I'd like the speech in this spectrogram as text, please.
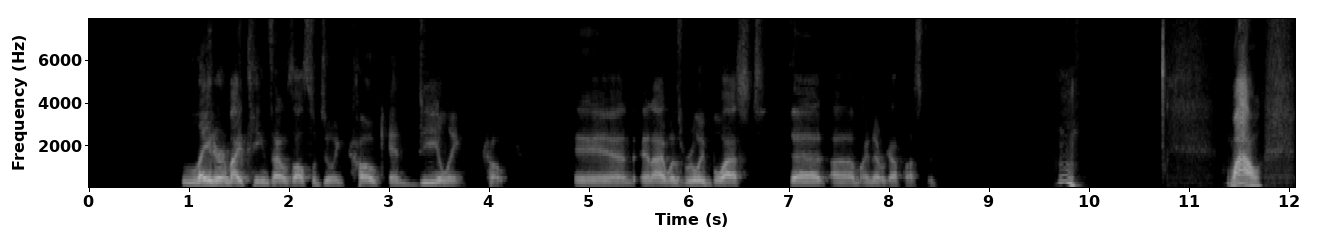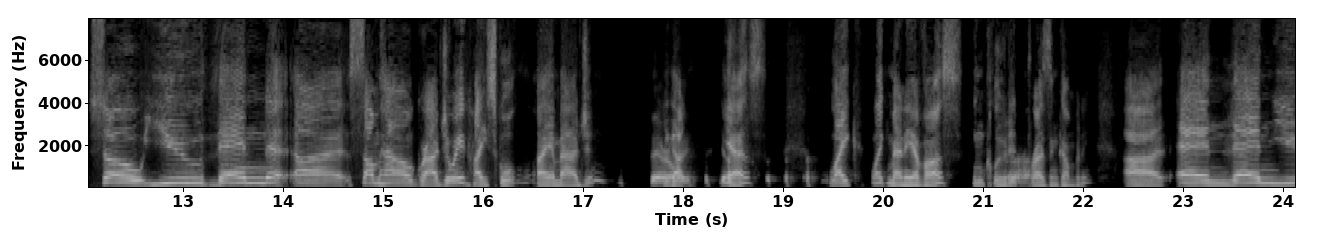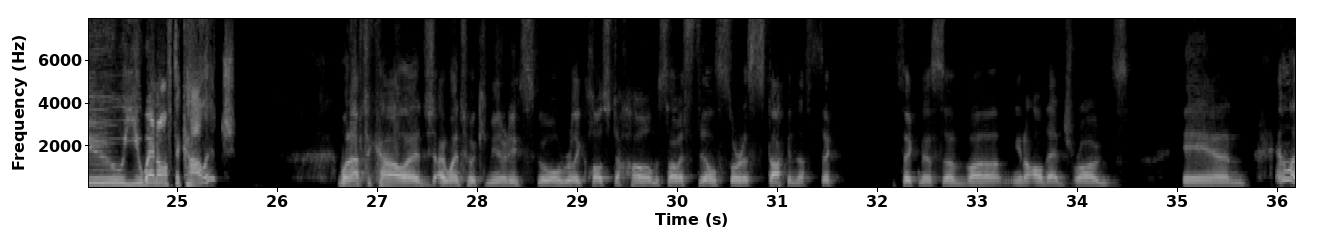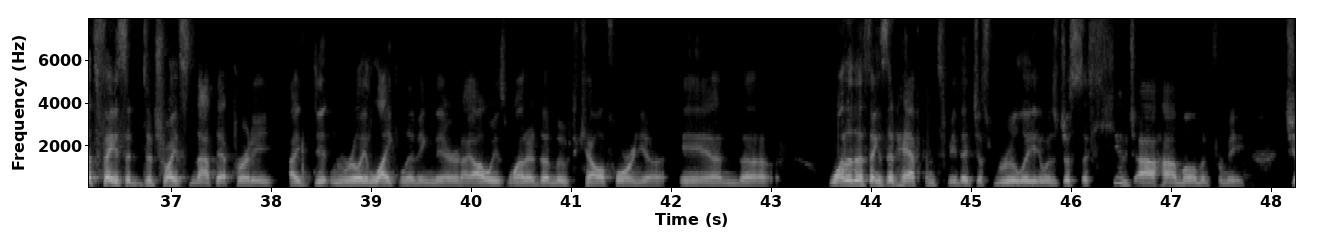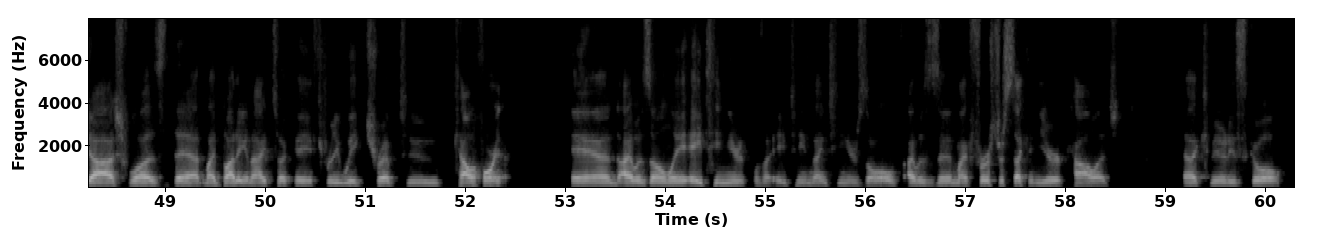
later in my teens, I was also doing coke and dealing coke, and and I was really blessed that um, I never got busted. Hmm. Wow. So you then uh, somehow graduate high school, I imagine. Barely. Got, yes. yes. like like many of us, included uh-huh. present company. Uh, and then you you went off to college went off to college. I went to a community school really close to home, so I was still sort of stuck in the thick thickness of uh, you know all that drugs. And and let's face it, Detroit's not that pretty. I didn't really like living there, and I always wanted to move to California. And uh, one of the things that happened to me that just really it was just a huge aha moment for me. Josh, was that my buddy and I took a three week trip to California. And I was only 18 years, was I 18, 19 years old. I was in my first or second year of college, at community school.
